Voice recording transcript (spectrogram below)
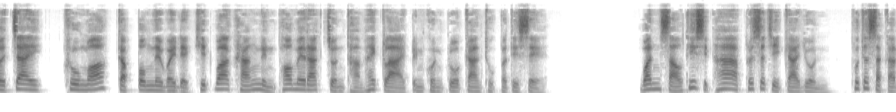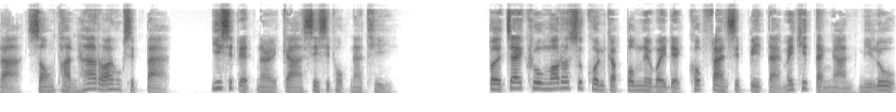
ปิดใจ ครูเงาะกับปมในวัยเด็กคิดว่าครั้งหนึ่งพ่อไม่รักจนทำให้กลายเป็นคนกลัวการถูกปฏิเสธ วันเสาร์ที่ 15 พฤศจิกายน พุทธศักราช 2568 21นาฬิกา46 นาที เปิดใจครูเงาะรสุคนกับปมในวัยเด็กคบแฟน 10 ปีแต่ไม่คิดแต่งงานมีลูก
